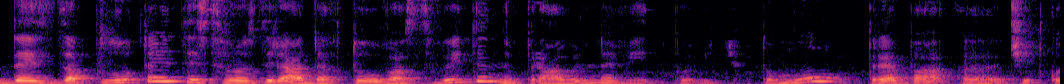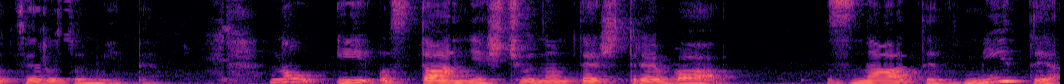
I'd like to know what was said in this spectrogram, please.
десь заплутаєтесь в розрядах, то у вас вийде неправильна відповідь. Тому треба е, чітко це розуміти. Ну і останнє, що нам теж треба знати, вміти,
